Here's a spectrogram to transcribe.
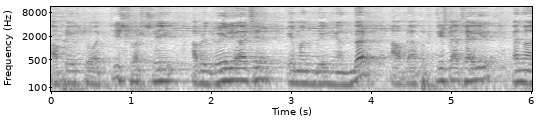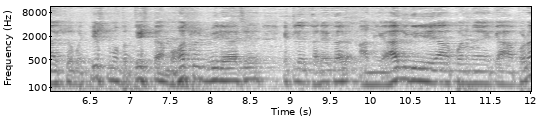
આપણે એકસો પચીસ વર્ષથી આપણે જોઈ રહ્યા છે. એ મંદિરની અંદર આપણે આ પ્રતિષ્ઠા થયેલી. એનો આ એકસો પચીસમો પ્રતિષ્ઠા મહોત્સવ જોઈ રહ્યા છે. એટલે ખરેખર આની યાદગીરી રહે આપણને કે આપણે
